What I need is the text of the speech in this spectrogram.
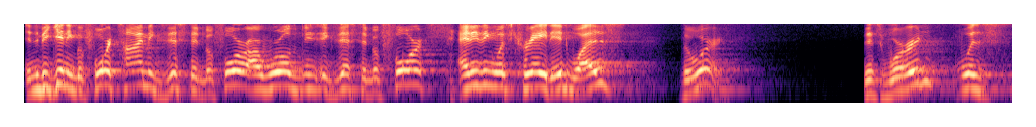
In the beginning, before time existed, before our world existed, before anything was created, was the Word. This Word was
